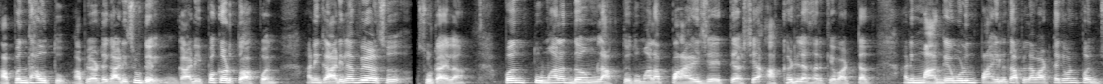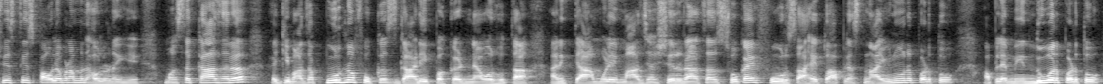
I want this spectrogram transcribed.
आपण धावतो आपल्या वाटतं गाडी सुटेल गाडी पकडतो आपण आणि गाडीला वेळ सु सुटायला. पण तुम्हाला दम लागतो तुम्हाला पाय जे आहेत ते असे आखडल्यासारखे वाटतात आणि मागे वळून पाहिलं तर आपल्याला वाटतं की आपण पंचवीस तीस पावलं पण आम्ही धावलो नाही आहे मग असं का झालं? की माझा पूर्ण फोकस गाडी पकडण्यावर होता आणि त्यामुळे माझ्या शरीराचा जो काही फोर्स आहे तो आपल्या स्नायूंवर पडतो आपल्या मेंदूवर पडतो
